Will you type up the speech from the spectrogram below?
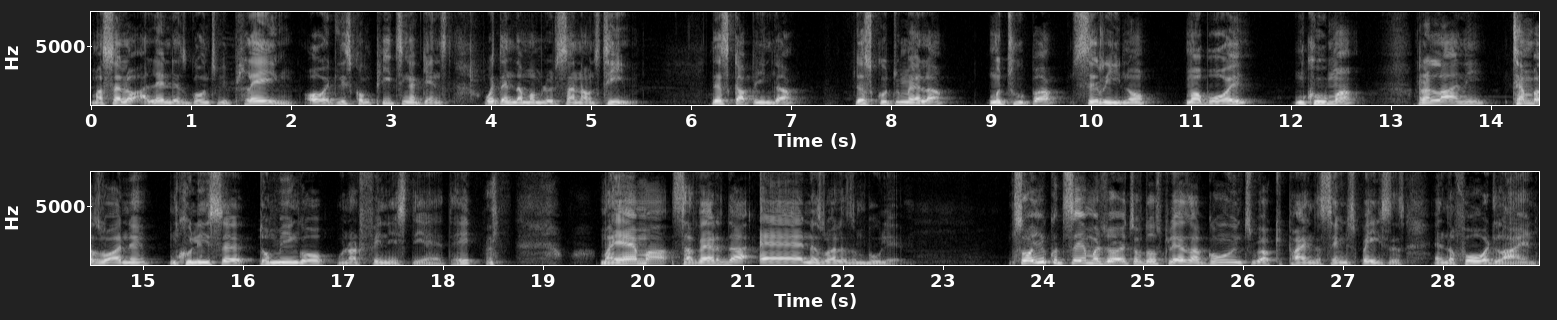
Marcelo Allende is going to be playing or at least competing against within the Mamelodi Sundowns team. There's Kapinga, there's Kutumela, Mutupa, Sirino, Maboe, Mkuma, Ralani, Themba Zwane, Mkhulise, Domingo. We're not finished yet, eh? Maema, Saverda, and as well as Mbule. So you could say majority of those players are going to be occupying the same spaces in the forward line.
